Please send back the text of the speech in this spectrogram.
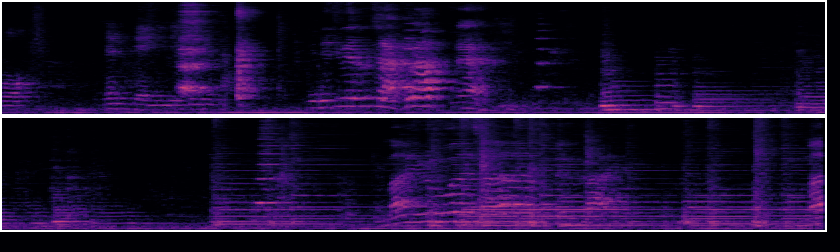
โฟกเล่นเพลงยินดีที่รู้จักยินดีที่ได้รู้จักครับไม่รู้ว่าเธอเป็นใคร ไม่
